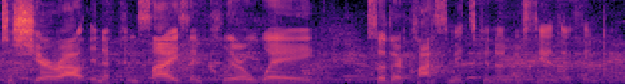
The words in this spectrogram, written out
to share out in a concise and clear way so their classmates can understand their thinking?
